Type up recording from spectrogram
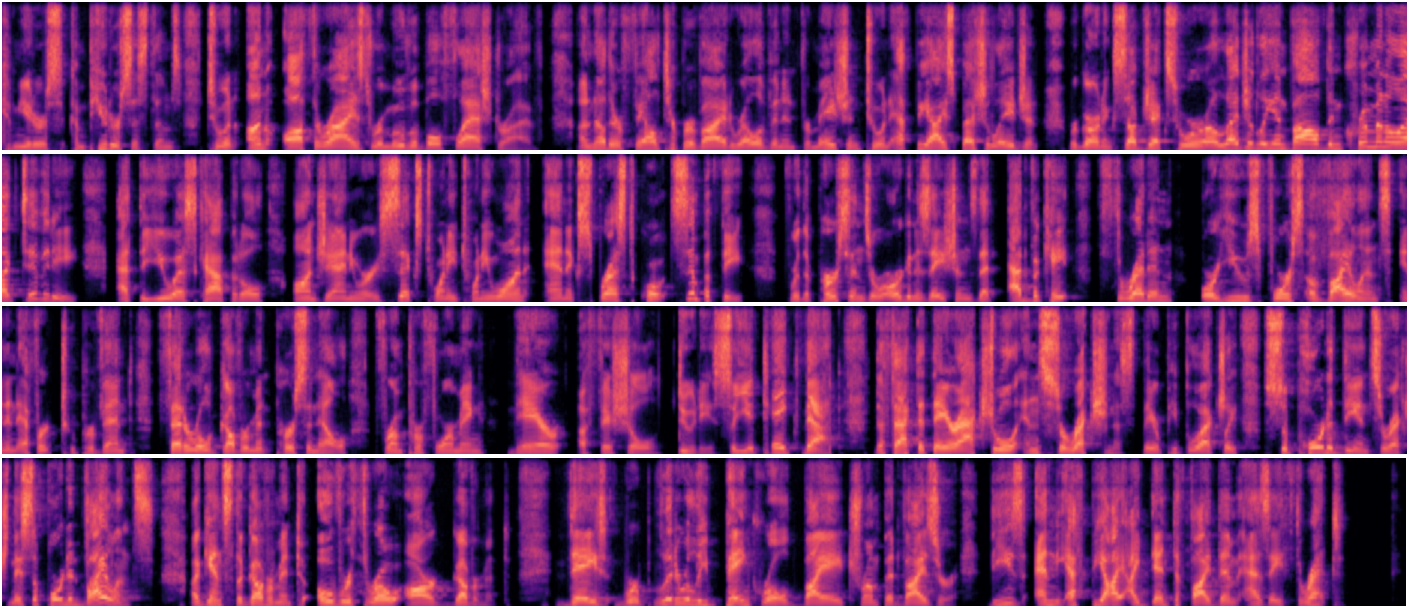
computer systems to an unauthorized removable flash drive. Another failed to provide relevant information to an FBI special agent regarding subjects who were allegedly involved in criminal activity at the U.S. Capitol on January 6, 2021, and expressed, quote, sympathy for the persons or organizations that advocate, threaten, or use force of violence in an effort to prevent federal government personnel from performing their official duties. So you take that, the fact that they are actual insurrectionists, they are people who actually supported the insurrection, they supported violence against the government to overthrow our government. They were literally bankrolled by a Trump advisor. These and the FBI identified them as a threat.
